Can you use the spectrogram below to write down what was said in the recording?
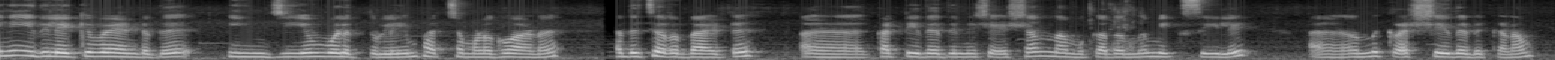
ഇനി ഇതിലേക്ക് വേണ്ടത് ഇഞ്ചിയും വെളുത്തുള്ളിയും പച്ചമുളകുമാണ് അത് ചെറുതായിട്ട് കട്ട് ചെയ്തതിന് ശേഷം നമുക്കതൊന്ന് മിക്സിയിൽ ഒന്ന് ക്രഷ് ചെയ്തെടുക്കണം.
